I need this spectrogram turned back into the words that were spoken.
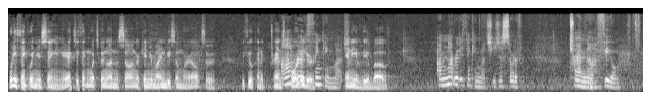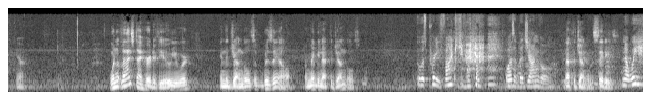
What do you think when you're singing? Are you actually thinking what's going on in the song, or can your mind be somewhere else, or do you feel kind of transported, really or thinking much. any of the above? I'm not really thinking much. You just sort of trying to uh, feel. Yeah. When last I heard of you, you were in the jungles of Brazil, or maybe not the jungles, It was pretty funky, but it wasn't the jungle. not the jungle, the cities. No, we,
